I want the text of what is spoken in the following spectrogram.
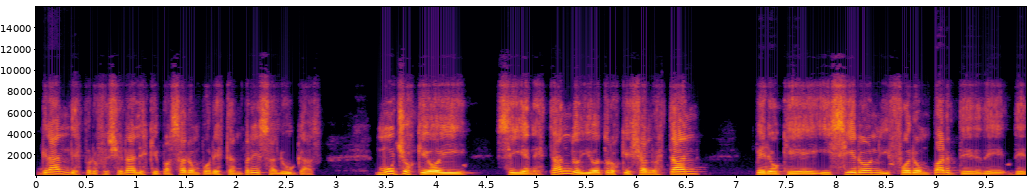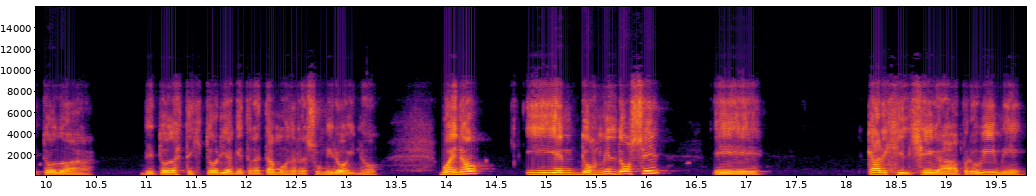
grandes profesionales que pasaron por esta empresa, Lucas, muchos que hoy siguen estando y otros que ya no están, pero que hicieron y fueron parte de, toda, de toda esta historia que tratamos de resumir hoy. ¿no? Bueno, y en 2012 Cargill llega a Provimi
